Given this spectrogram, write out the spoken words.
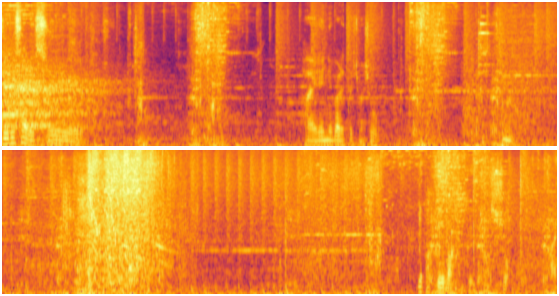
ゼルサレス。はいレイニーバレット打ちましょう。うん。でパックバックいきましょう。はい。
